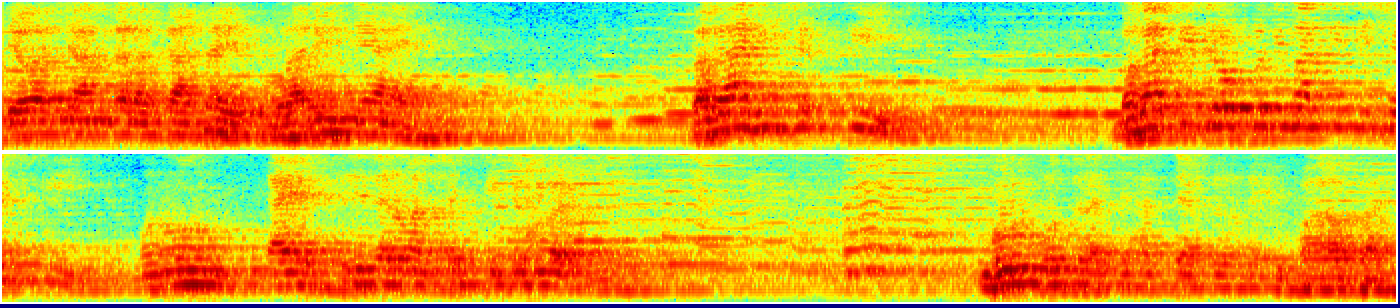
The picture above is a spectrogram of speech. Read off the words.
देवाच्या अंगाला काठा येतो. वारी न्याय. बघा ही शक्ती. बघा ती द्रौपदी मातेची शक्ती. म्हणून काय स्त्री धर्मात शक्ती कमी वाटते? गुरुपुत्राची हत्या करणे हे पाप आहे.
